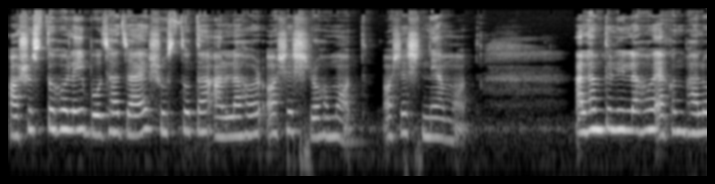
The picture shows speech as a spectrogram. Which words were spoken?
অসুস্থ হলেই বোঝা যায় সুস্থতা আল্লাহর অশেষ রহমত, অশেষ নিয়ামত। আলহামদুলিল্লাহ, এখন ভালো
